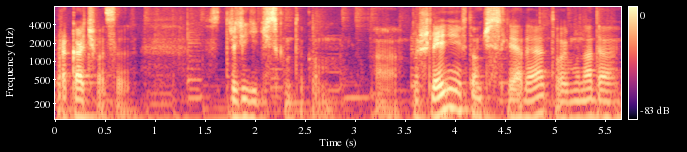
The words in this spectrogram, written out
прокачиваться в стратегическом таком э, мышлении в том числе, да, то ему надо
